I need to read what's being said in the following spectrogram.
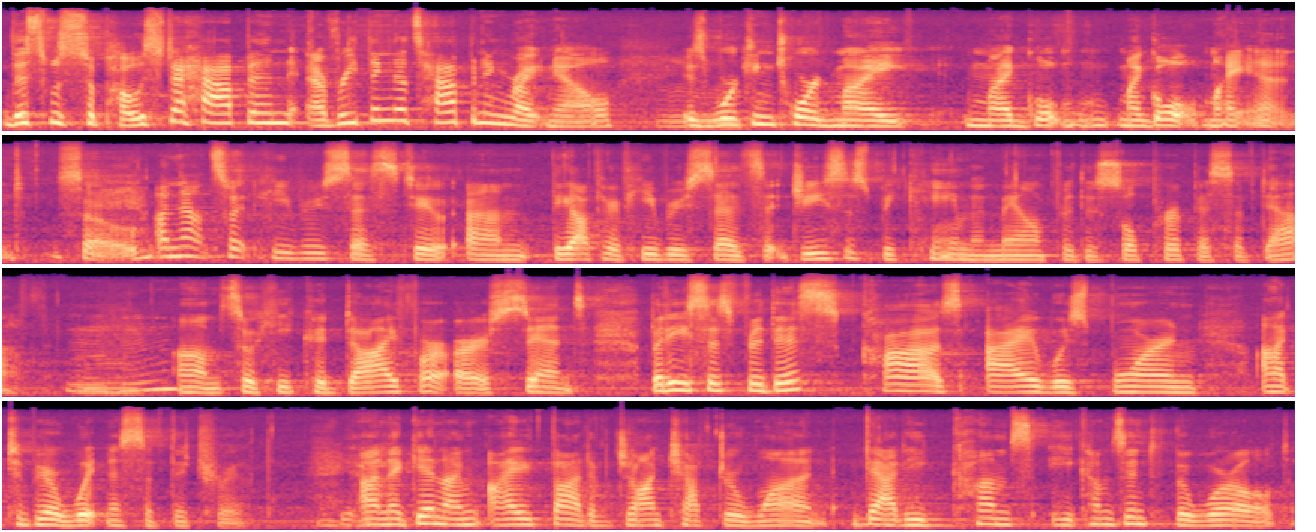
this was supposed to happen. Everything that's happening right now is working toward my my goal, my goal, my end. So And that's what Hebrews says too. Um, the author of Hebrews says that Jesus became a man for the sole purpose of death. Um, so he could die for our sins. But he says, For this cause I was born uh, to bear witness of the truth. And again, I'm, I thought of John chapter one that he comes he comes into the world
